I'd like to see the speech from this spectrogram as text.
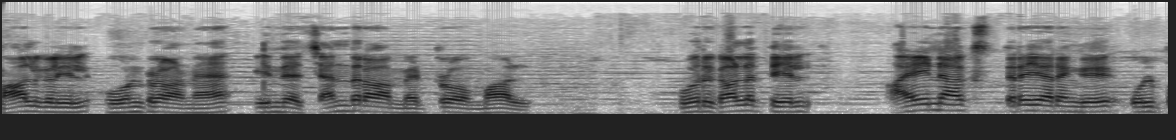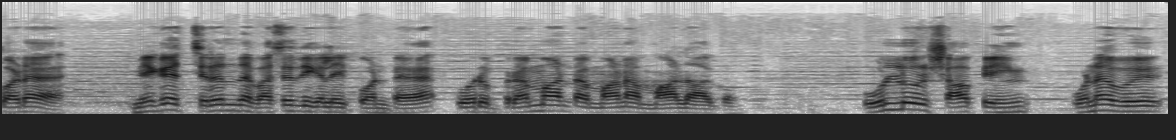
மால்களில் ஒன்றான இந்த சந்திரா மெட்ரோ மால் ஒரு காலத்தில் ஐநாக்ஸ் திரையரங்கு உள்பட மிகச் சிறந்த வசதிகளை கொண்ட ஒரு பிரம்மாண்டமான மால் ஆகும் உள்ளூர் ஷாப்பிங் உணவு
